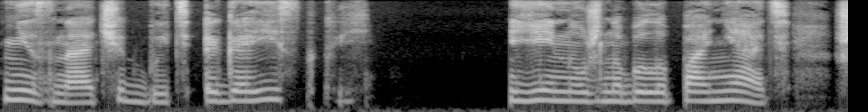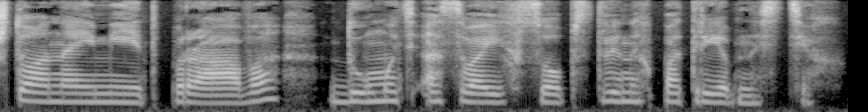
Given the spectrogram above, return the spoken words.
не значит быть эгоисткой. Ей нужно было понять, что она имеет право думать о своих собственных потребностях.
